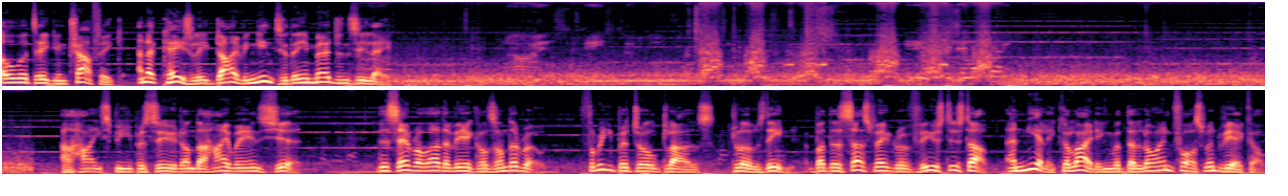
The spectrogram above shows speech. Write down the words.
overtaking traffic and occasionally diving into the emergency lane. A high-speed pursuit on the highway ensued. The several other vehicles on the road Three patrol cars closed in, but the suspect refused to stop and nearly colliding with the law enforcement vehicle.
